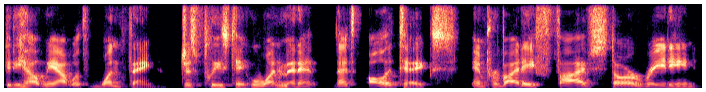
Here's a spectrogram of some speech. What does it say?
could you help me out with one thing? Just please take one minute. That's all it takes and provide a five star rating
